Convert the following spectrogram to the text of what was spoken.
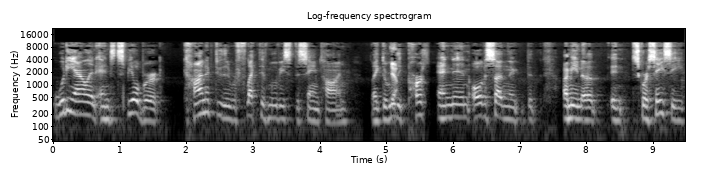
Woody Allen and Spielberg kind of do the reflective movies at the same time, like the really Yeah. pers- and then all of a sudden, the, the, I mean, uh, in Scorsese,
